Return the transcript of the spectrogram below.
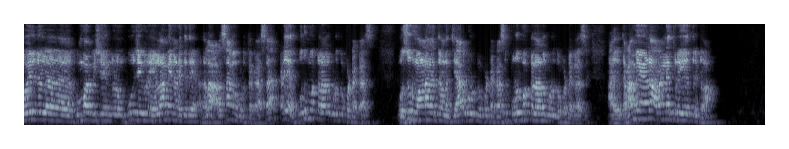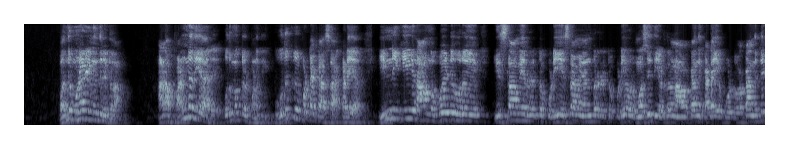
கோயில்களில் கும்பாபிஷேகங்களும் பூஜைகளும் எல்லாமே நடக்குது. அதெல்லாம் அரசாங்கம் கொடுத்த காசா? கிடையாது. பொதுமக்களால் கொடுக்கப்பட்ட காசு. ஒசூர் மாநகரத்தான யார் கொடுக்கப்பட்ட காசு? பொதுமக்களால் கொடுக்கப்பட்ட காசு. அது தலைமை வேணா அறநிலையத்துறை ஏற்றிருக்கலாம் வந்து முன்னாடி நின்றுருக்கலாம் ஆனா பண்ணது யாரு? பொதுமக்கள் பண்ணது. ஒதுக்கப்பட்ட காசா? கிடையாது. இன்னைக்கு நாங்க போயிட்டு ஒரு இஸ்லாமியர் இருக்கக்கூடிய இஸ்லாமிய நண்பர் இருக்கக்கூடிய ஒரு மசூதி இடத்துல நான் உட்காந்து கடையை போட்டு உட்காந்துட்டு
